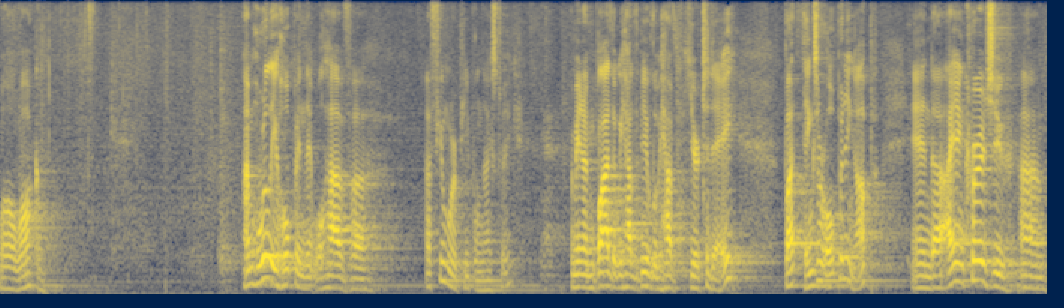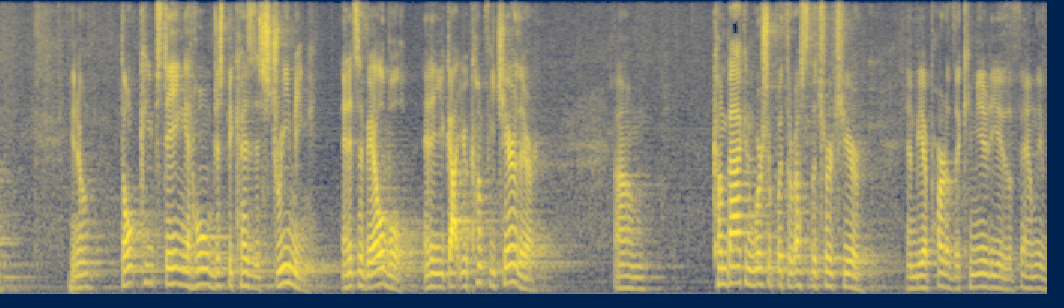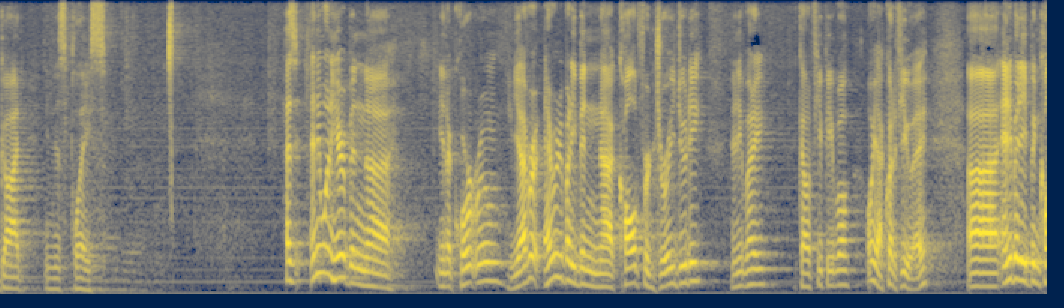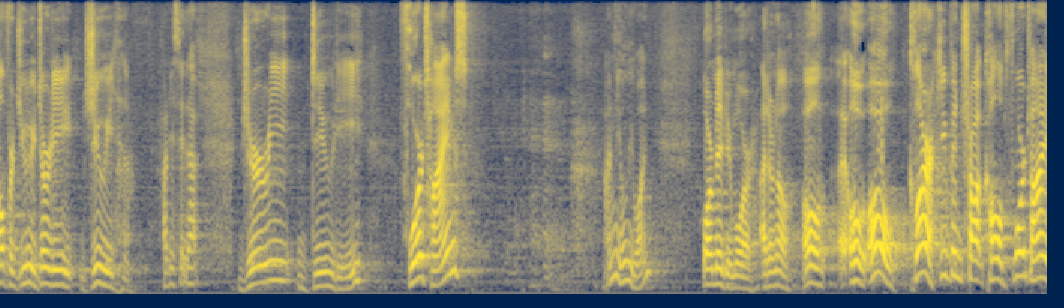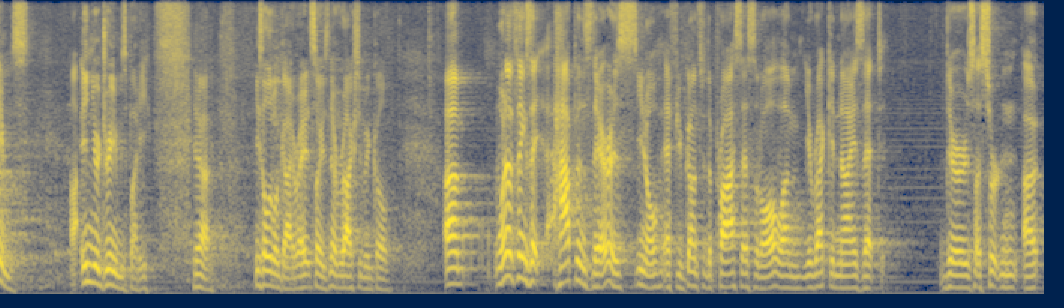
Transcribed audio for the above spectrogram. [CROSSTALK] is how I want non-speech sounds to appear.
Well, welcome. I'm really hoping that we'll have uh, a few more people next week. I mean, I'm glad that we have the people that we have here today, but things are opening up. And uh, I encourage you, um, you know, don't keep staying at home just because it's streaming and it's available and then you got your comfy chair there. Um, come back and worship with the rest of the church here and be a part of the community of the family of God in this place. Has anyone here been uh, in a courtroom? Have You ever, everybody been uh, called for jury duty? Anybody? Got a few people? Oh yeah, quite a few, eh? Uh, anybody been called for jury duty? Jury? How do you say that? Jury duty four times? I'm the only one, or maybe more. I don't know. Oh, oh, oh, Clark, you've been called four times uh, in your dreams, buddy. Yeah, he's a little guy, right? So he's never actually been called. Um, one of the things that happens there is, you know, if you've gone through the process at all, um, you recognize that there's a certain uh,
